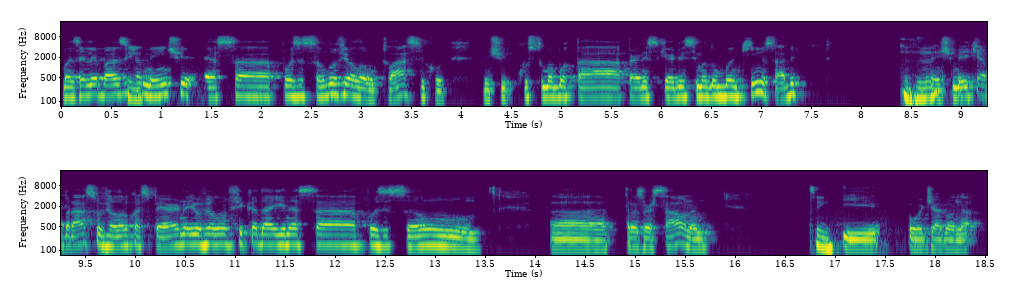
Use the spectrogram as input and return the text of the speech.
Mas ele é basicamente Sim. essa posição do violão clássico. A gente costuma botar a perna esquerda em cima de um banquinho, sabe? Uhum. A gente meio que abraça o violão com as pernas e o violão fica daí nessa posição uh, transversal, né? Sim. E, ou diagonal.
